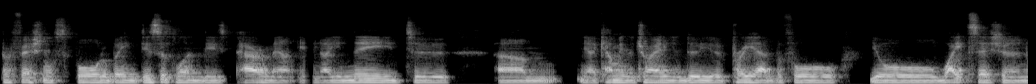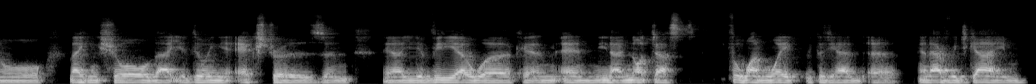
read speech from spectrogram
professional sport or being disciplined is paramount. You know, you need to, um, you know, come in the training and do your prehab before your weight session or making sure that you're doing your extras and you know, your video work and and you know not just for one week because you had uh, an average game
